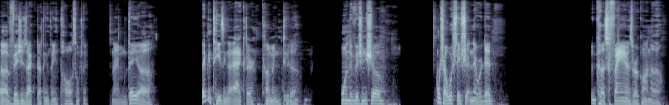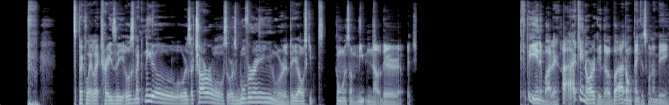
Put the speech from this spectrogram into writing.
uh Visions actor, I think they Paul something his name. They uh they've been teasing an actor coming to the WandaVision show. Which I wish they shouldn't never did because fans are gonna speculate like crazy. It was Magneto, or it's a Charles, or it's Wolverine, or they always keep throwing some mutant out there. Which it could be anybody. I, I can't argue though, but I don't think it's gonna be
